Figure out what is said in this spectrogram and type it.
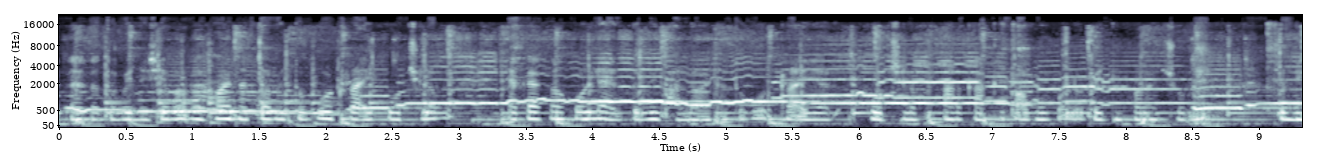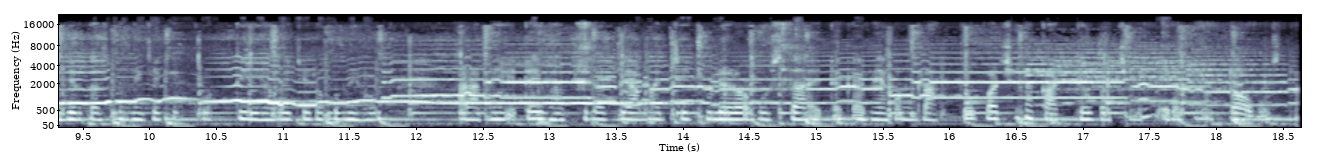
একা একা তো বেনি সেভাবে হয় না। তো আমি তবুও ট্রাই করছিলাম। একা একা করলে একদমই ভালো হয় না। তবুও ট্রাই আর করছিলাম। আর কাকে পাবো বলো? পেন্টিং করার জন্য। তো নিজের কাজ তো নিজেকে করতেই হবে যেরকমই হোক। আর আমি এটাই ভাবছিলাম যে আমার যে চুলের অবস্থা, এটাকে আমি এখন রাখতেও পারছি না, কাটতেও পারছি না। এরকম একটা অবস্থা।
